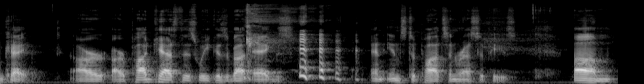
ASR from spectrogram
Okay. Our our podcast this week is about eggs and Instapots and recipes. Um,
